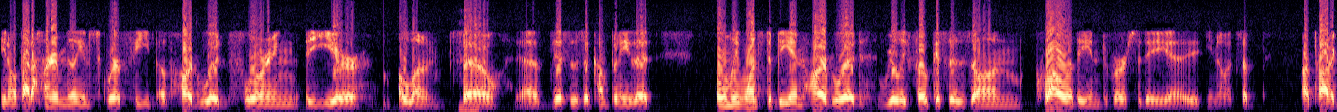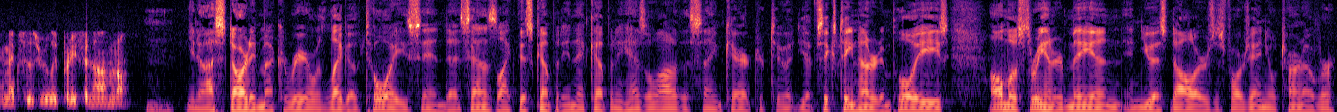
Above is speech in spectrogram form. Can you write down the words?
you know, about 100 million square feet of hardwood flooring a year alone. So uh, this is a company that only wants to be in hardwood, really focuses on quality and diversity. Uh, you know, it's a our product mix is really pretty phenomenal. Mm-hmm. You know, I started my career with Lego toys, and it sounds like this company and that company has a lot of the same character to it. You have 1,600 employees, almost 300 million in U.S. dollars as far as annual turnover.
